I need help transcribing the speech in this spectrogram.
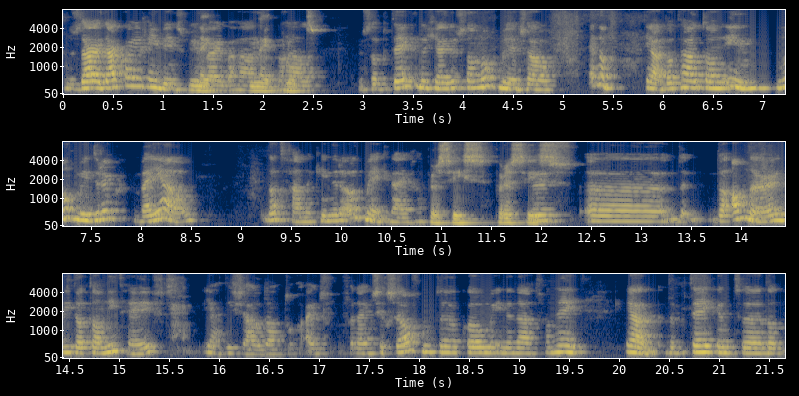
Dus daar, daar kan je geen winst meer Nee, bij behalen. nee, behalen. klopt. Dus dat betekent dat jij dus dan nog meer zou. En dat, ja, dat houdt dan in nog meer druk bij jou. Dat gaan de kinderen ook meekrijgen. Precies, precies. Dus eh, de, de ander die dat dan niet heeft, ja, die zou dan toch uit, vanuit zichzelf moeten komen, inderdaad, van hé, hey, ja, dat betekent eh, dat,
